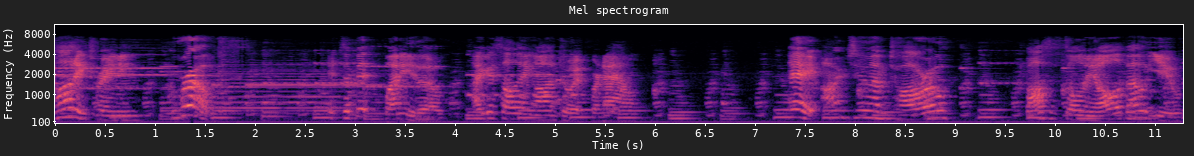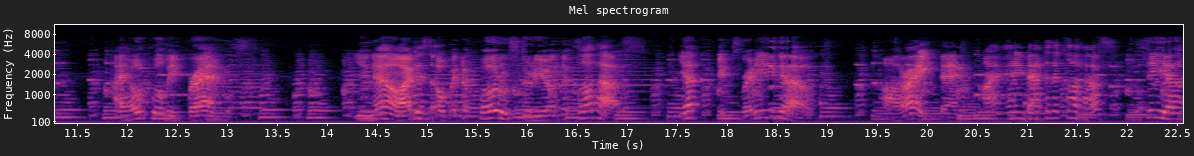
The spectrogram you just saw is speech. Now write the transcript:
potty training. Gross! It's a bit funny though. I guess I'll hang on to it for now. Hey, aren't you Hamtaro? Boss has told me all about you. I hope we'll be friends. You know, I just opened a photo studio in the clubhouse. Yep, it's ready to go. Alright then, I'm heading back to the clubhouse. See ya!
